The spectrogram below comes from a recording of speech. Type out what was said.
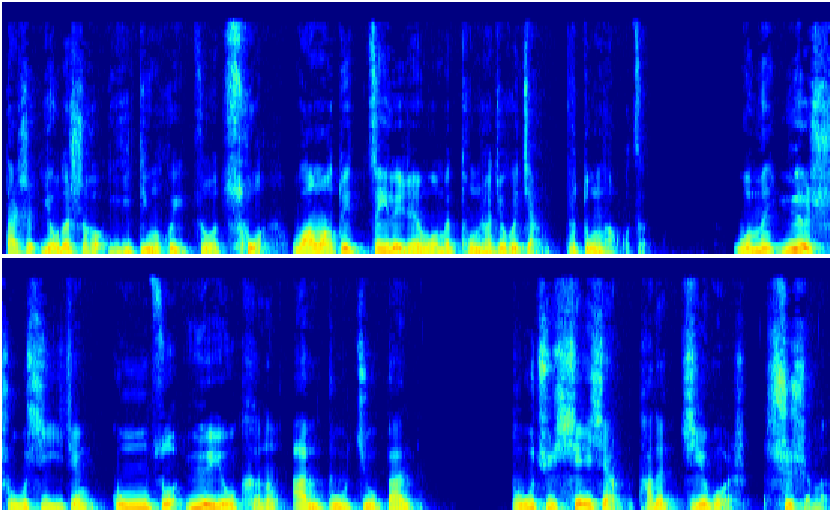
但是有的时候一定会做错。往往对这类人，我们通常就会讲不动脑子。我们越熟悉一件工作，越有可能按部就班，不去先想它的结果是是什么。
